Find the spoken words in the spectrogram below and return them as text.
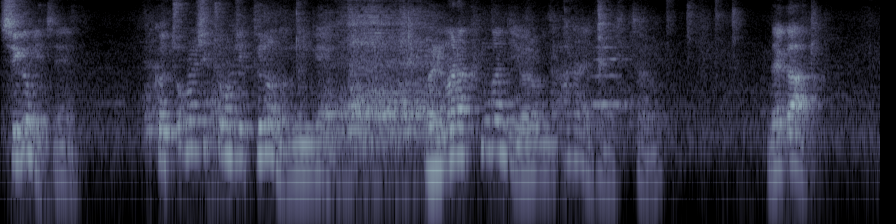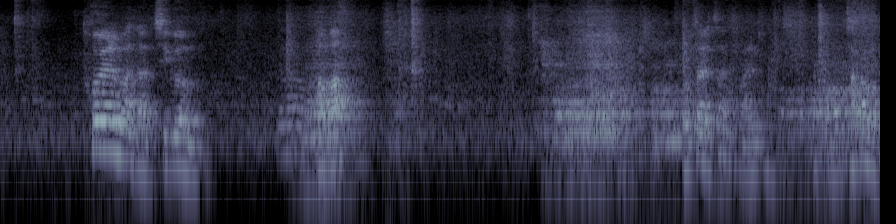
지금 있지 그 조금씩 조금씩 들어놓는 게 얼마나 큰 건지 여러분들 알아야 돼요, 진짜로. 내가 토요일마다 지금 봐봐. 보따리 싸지 말고. 어, 잠깐만.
